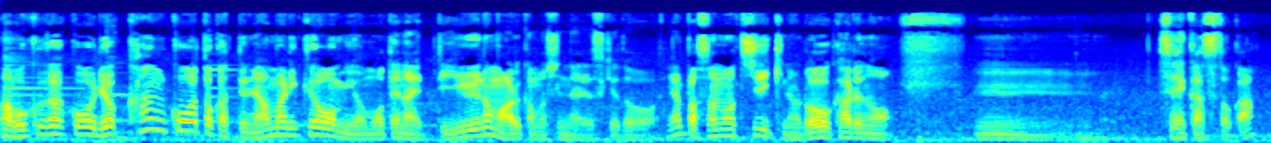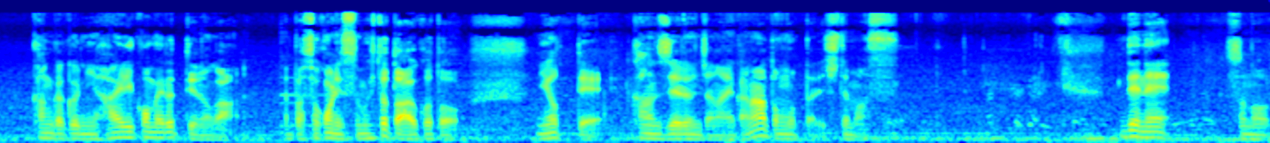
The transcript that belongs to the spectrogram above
まあ、僕がこう観光とかっていうのにあんまり興味を持てないっていうのもあるかもしれないですけどやっぱその地域のローカルのうん生活とか感覚に入り込めるっていうのがやっぱそこに住む人と会うことによって感じれるんじゃないかなと思ったりしてます。でねその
